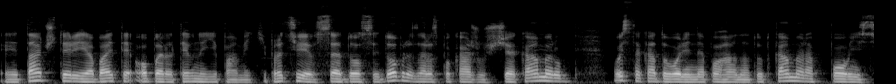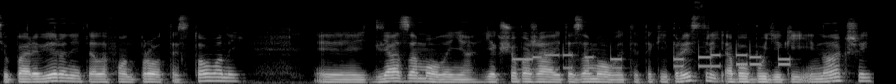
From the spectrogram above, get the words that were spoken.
е, та 4 ГБ оперативної пам'яті. Працює все досить добре. Зараз покажу ще камеру. Ось така доволі непогана тут камера, повністю перевірений, телефон протестований. Е, Для замовлення, якщо бажаєте замовити такий пристрій або будь-який інакший,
